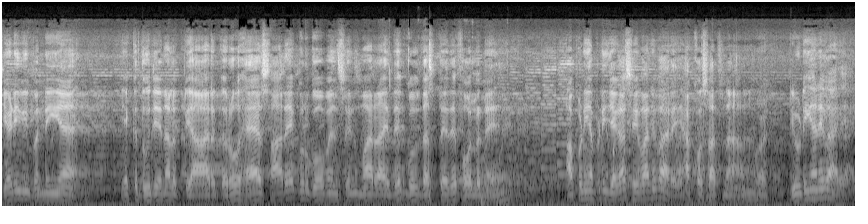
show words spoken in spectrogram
ਜਿਹੜੀ ਵੀ ਬੰਨੀ ਹੈ, ਇੱਕ ਦੂਜੇ ਨਾਲ ਪਿਆਰ ਕਰੋ। ਹੈ ਸਾਰੇ ਗੁਰੂ ਗੋਬਿੰਦ ਸਿੰਘ ਮਹਾਰਾਜ ਦੇ ਗੁਲਦਸਤੇ ਦੇ ਫੁੱਲ ਨੇ। ਆਪਣੀ ਆਪਣੀ ਜਗ੍ਹਾ ਸੇਵਾ ਨਿਭਾ ਰਹੇ, ਆਖੋ ਸਤਨਾਮ। ਡਿਊਟੀਆਂ ਨਿਭਾ ਰਹੇ।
